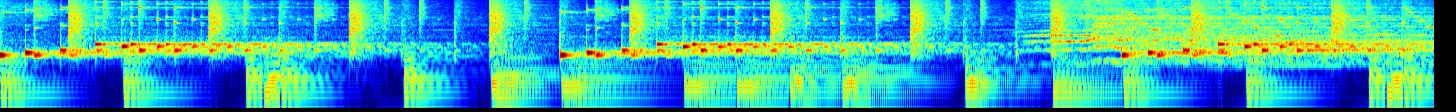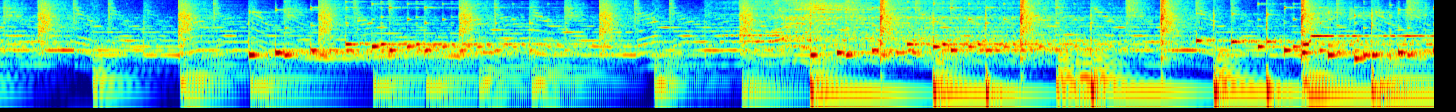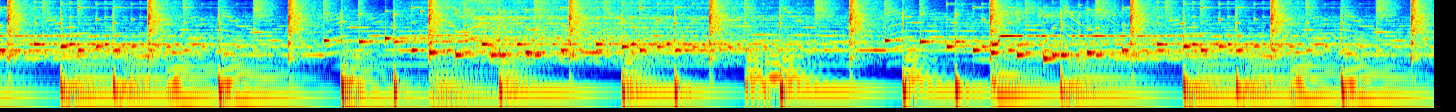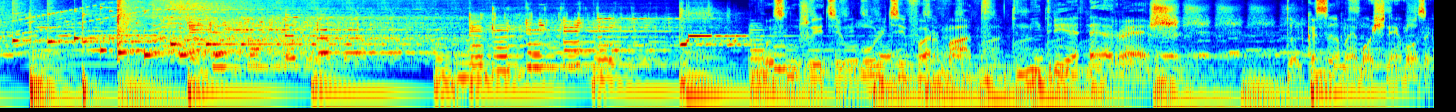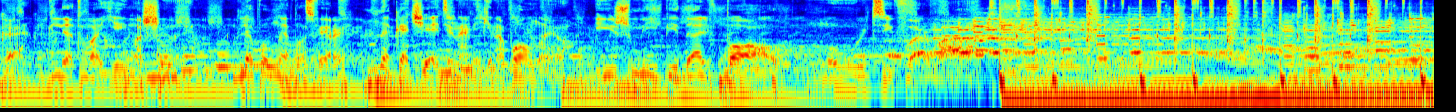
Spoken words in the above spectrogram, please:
Вы слушаете мультиформат Дмитрия Эрэш. Только самая мощная музыка для твоей машины. Для полной атмосферы накачай динамики на полную и жми педаль в пол. Мультиформат. Bye.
